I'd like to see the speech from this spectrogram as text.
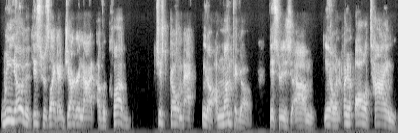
We know that this was like a juggernaut of a club just going back, you know, a month ago. This was, um, you know, an, an all-time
